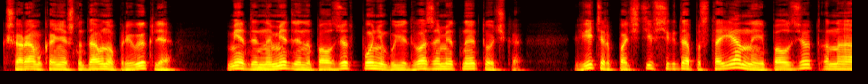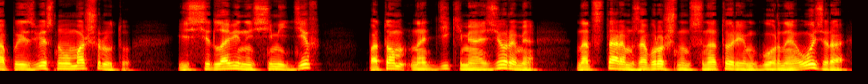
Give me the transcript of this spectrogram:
К шарам, конечно, давно привыкли. Медленно-медленно ползет по небу едва заметная точка. Ветер почти всегда постоянный, и ползет она по известному маршруту. Из седловины семи дев, потом над дикими озерами, над старым заброшенным санаторием Горное озеро,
